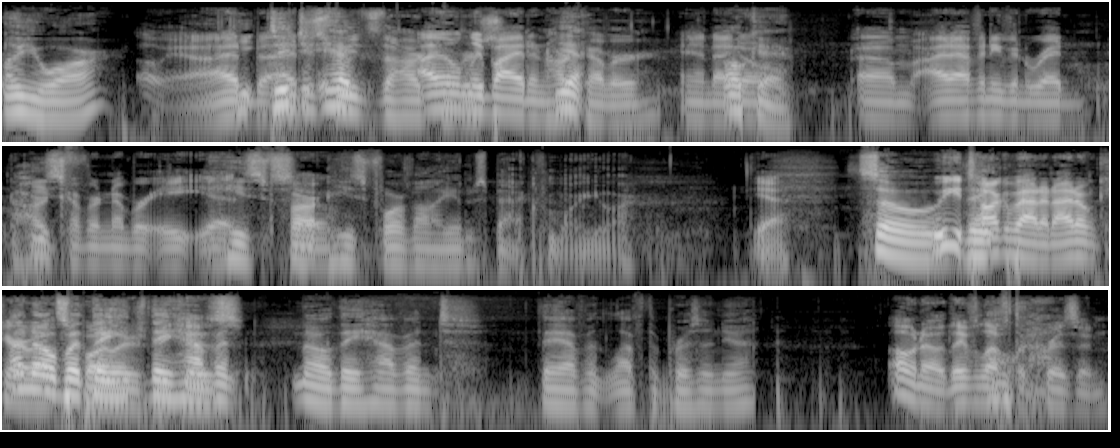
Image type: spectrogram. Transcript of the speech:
Oh, you are. Oh yeah, I, I did just you have- reads the I only buy it in Yeah. hardcover, and I Okay. don't. Um, I haven't even read He's- hardcover number eight yet. He's far. so, He's four volumes back from where you are. yeah. So We can they- talk about it. I don't care. I know, about but they spoilers they because- haven't. No, they haven't. They haven't left the prison yet. Oh no, they've left the prison.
